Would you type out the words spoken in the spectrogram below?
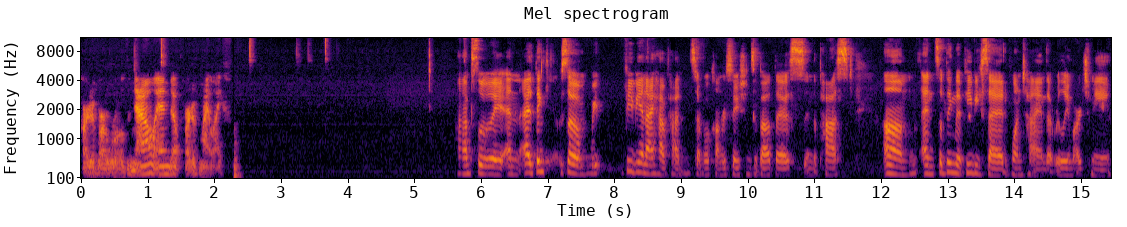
part of our world now and a part of my life. Absolutely. And I think so we Phoebe and I have had several conversations about this in the past. Um, and something that Phoebe said one time that really marked me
